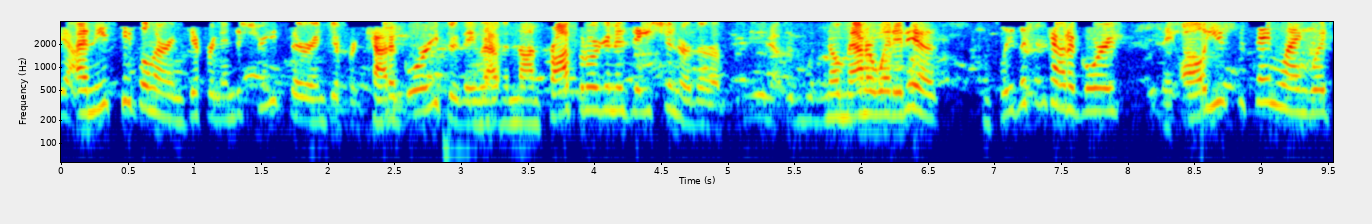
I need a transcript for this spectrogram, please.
Yeah. And these people are in different industries. They're in different categories, or they have a nonprofit organization, or they're, you know, no matter what it is, completely different categories. They all use the same language.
